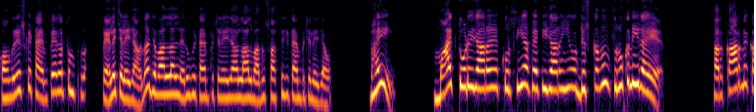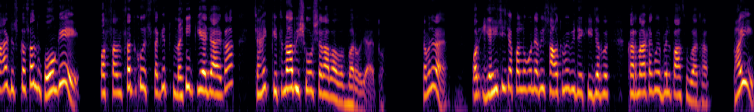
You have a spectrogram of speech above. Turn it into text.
कांग्रेस के टाइम पे अगर तुम पहले चले जाओ ना, जवाहरलाल नेहरू के टाइम पे चले जाओ, लाल बहादुर शास्त्री के टाइम पे चले जाओ, भाई, माइक तोड़े जा रहे हैं, कुर्सियाँ फेंकी जा रही हैं और डिस्कशन रुक नहीं रहे हैं। सरकार ने कहा डिस्कशन होंगे और संसद को स्थगित नहीं किया जाएगा, चाहे कितना भी शोर शराबा बब्बर हो जाए तो। समझ रहा है? और यही चीज़ अपन लोगों ने अभी साउथ में भी देखी, जब कर्नाटक में बिल पास हुआ था। भाई,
